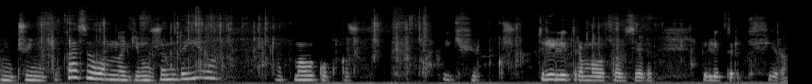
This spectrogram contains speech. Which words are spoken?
Ничего не показывала. Многим уже надоело. Вот молоко покажу. И кефир покажу. Три литра молока взяли. И литр кефира.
